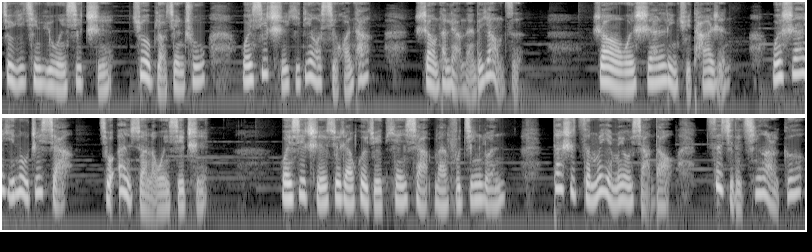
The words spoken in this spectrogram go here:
就移情于文西池，却又表现出文西池一定要喜欢他，让他两难的样子，让文诗安另娶他人。文诗安一怒之下就暗算了文西池。文西池虽然会觉天下满腹经纶，但是怎么也没有想到自己的亲二哥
